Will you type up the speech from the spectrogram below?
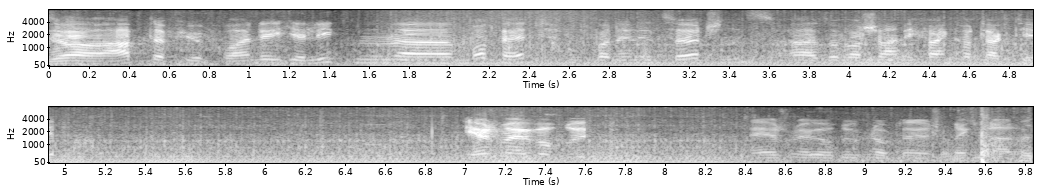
So, ab dafür, Freunde. Hier liegt ein äh, Moped von den Insurgents, also wahrscheinlich Feindkontakt hier. Erstmal überprüfen. Schon überprüfen, ob deine Sprengladung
